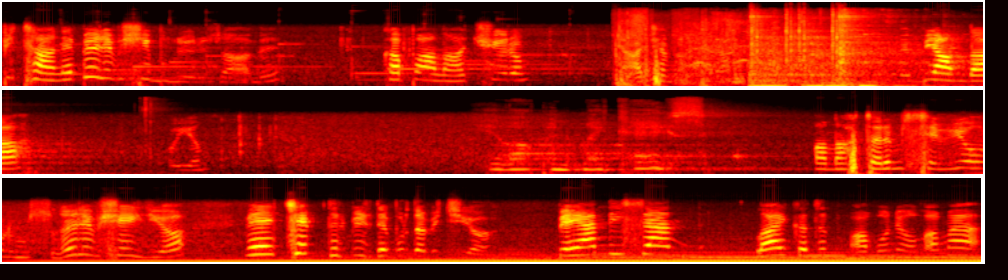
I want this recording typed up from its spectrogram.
bir tane böyle bir şey buluyoruz abi. Kapağını açıyorum. Ya açabilirim. Ve bir anda oyun You opened my case. anahtarımı seviyor musun? Öyle bir şey diyor. Ve chapter 1 de burada bitiyor. Beğendiysen like atıp abone ol ama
